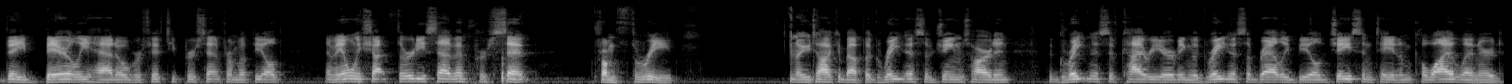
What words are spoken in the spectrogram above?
They barely had over 50% from the field, and they only shot 37% from three. Now, you talk about the greatness of James Harden, the greatness of Kyrie Irving, the greatness of Bradley Beal, Jayson Tatum, Kawhi Leonard,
